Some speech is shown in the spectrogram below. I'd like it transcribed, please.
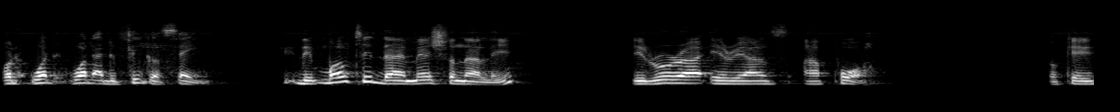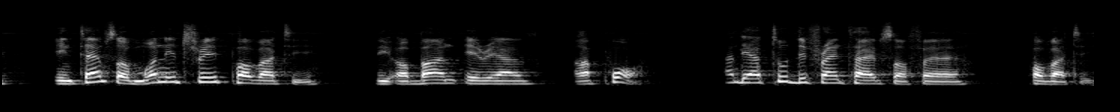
What, what, what are the figures saying? The multidimensionally, the rural areas are poor. Okay? In terms of monetary poverty, the urban areas are poor. And there are two different types of uh, poverty.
